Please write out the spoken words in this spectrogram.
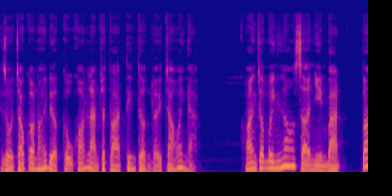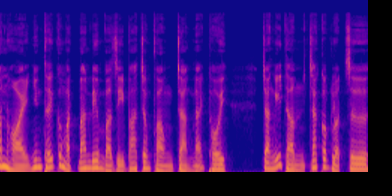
Dù cháu có nói được cũng khó làm cho tòa tin tưởng lời cháu anh à. Hoàng Trọng Bình lo sợ nhìn bạn, toan hỏi nhưng thấy có mặt ban liêm và dì ba trong phòng chàng lại thôi. Chàng nghĩ thầm chắc có luật sư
